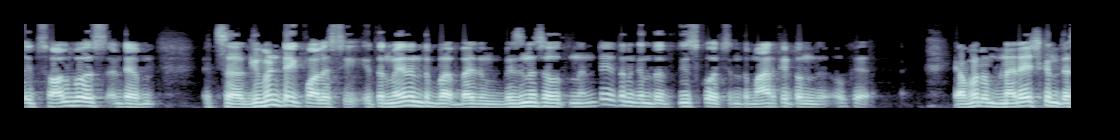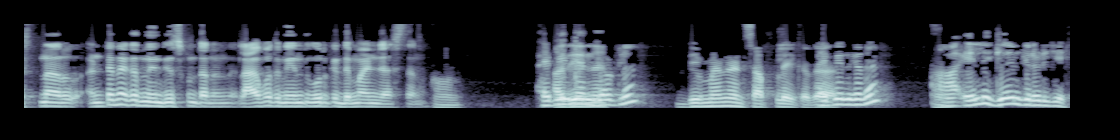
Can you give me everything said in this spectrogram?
ఇట్స్ ఆల్వేస్ అంటే it's give and take policy ఇతని మీద ఇంత బిజినెస్ అవుతుందంటే ఇతనికి ఇంత తీసుకోవచ్చు ఇంత మార్కెట్ ఉంది. ఓకే ఎవరు నరేష్ కింద తెస్తున్నారు అంటేనే కదా నేను తీసుకుంటానండి లేకపోతే నేను ఎందుకు ఊరికి డిమాండ్ చేస్తాను. డిమాండ్ అండ్ సప్లై కదా. అయిపోయింది కదా? వెళ్ళి గేమ్కి రెడీ చేయి.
